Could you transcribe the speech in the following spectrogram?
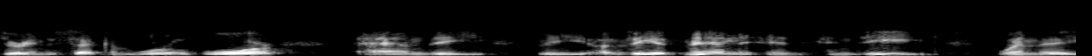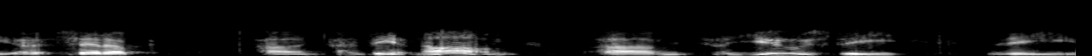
during the Second World War, and the the Viet Minh, in, indeed, when they set up Vietnam, um, use the the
